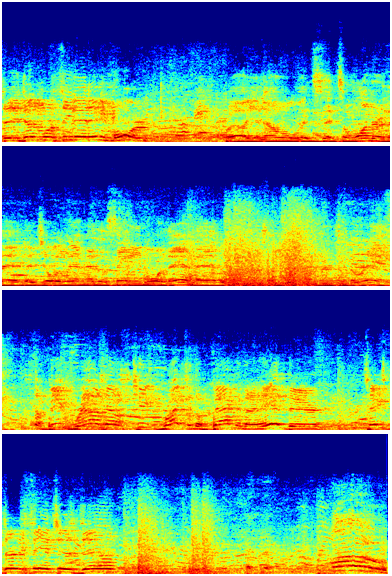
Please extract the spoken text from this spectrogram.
So he doesn't want to see that anymore. Well, you know, it's it's a wonder that, that Joey Lynn hasn't seen any more than that two in the ring. It's a big roundhouse kick right to the back of the head there. Takes Dirty Sanchez down. Whoa!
